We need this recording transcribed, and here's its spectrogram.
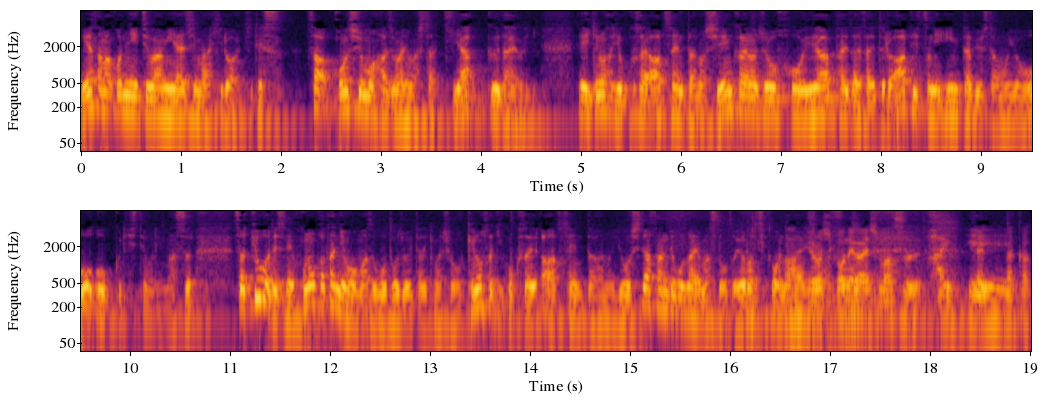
皆様こんにちは、宮島博明です。さあ、今週も始まりました、規約だより。えー、城崎国際アートセンターの支援会の情報や滞在されているアーティストにインタビューした模様をお送りしております。さあ、今日はですね、この方にもまずご登場いただきましょう。城崎国際アートセンターの吉田さんでございます。どうぞよろしくお願いします。よろしくお願いします。はい。えー、なんか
